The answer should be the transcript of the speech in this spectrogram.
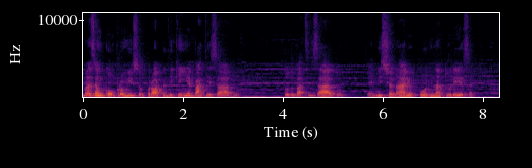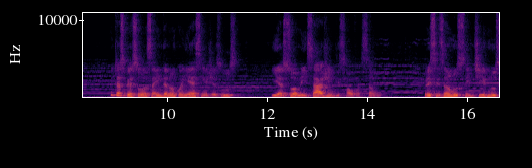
mas é um compromisso próprio de quem é batizado. Todo batizado é missionário por natureza. Muitas pessoas ainda não conhecem a Jesus e a sua mensagem de salvação. Precisamos sentir-nos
